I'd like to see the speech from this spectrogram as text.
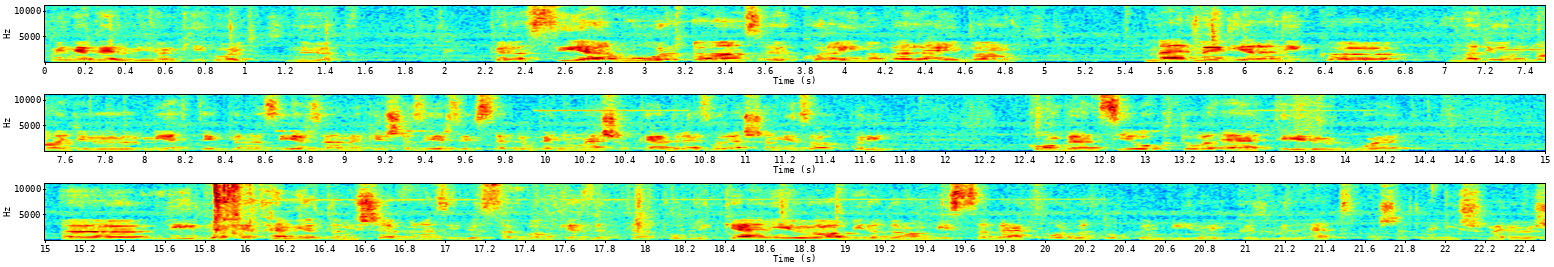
hogy ne derüljön ki, hogy nők. Például C.L. Moore az ő korai novelláiban már megjelenik nagyon nagy mértékben az érzelmek és az érzékszervű benyomások ábrázolása, ami az akkori konvencióktól eltérő volt. Lébreket Hamilton is ebben az időszakban kezdett el publikálni, ő a Birodalom visszavág forgatókönyvírói közül lehet esetleg ismerős.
